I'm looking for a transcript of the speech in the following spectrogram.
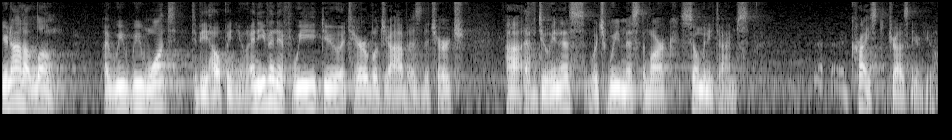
You're not alone. We, we want to be helping you. And even if we do a terrible job as the church uh, of doing this, which we miss the mark so many times, Christ draws near you.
